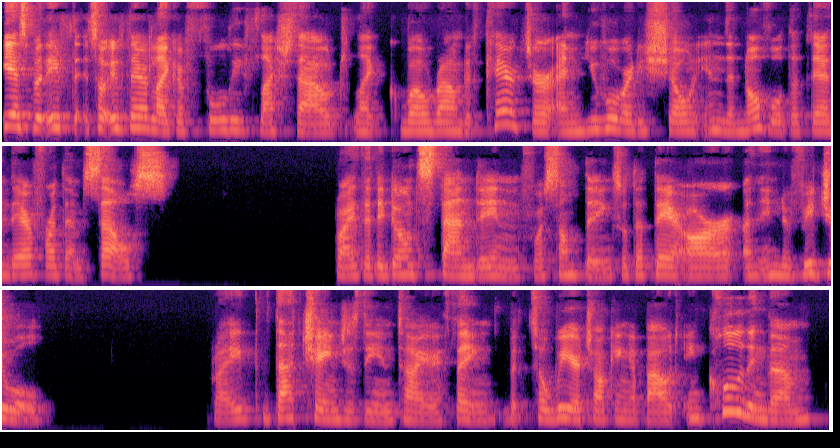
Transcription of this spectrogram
Yes, but if so, if they're like a fully fleshed out, like well-rounded character, and you've already shown in the novel that they're there for themselves, right? That they don't stand in for something, so that they are an individual, right? That changes the entire thing. But so we are talking about including them,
